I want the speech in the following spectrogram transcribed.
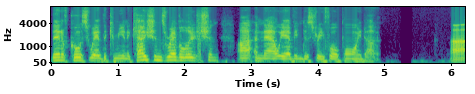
Then, of course, we had the communications revolution, uh, and now we have Industry 4.0. Uh,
